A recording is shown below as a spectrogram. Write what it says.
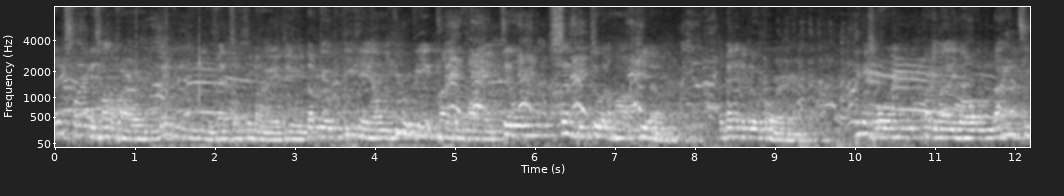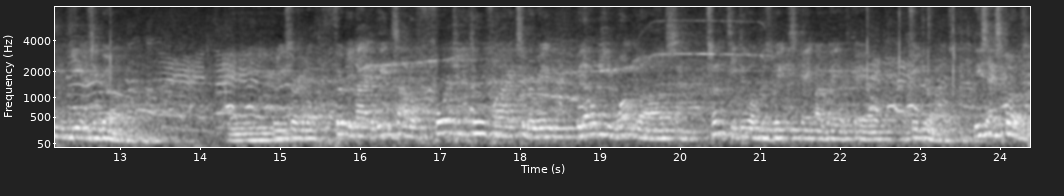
The next fight is one of our main events of tonight, the WPKL European title fight till 72 and a half kilo. The man in the blue corner. He was born Paramaribo 19 years ago. He brings a record of 39 wins out of 42 fights in the ring with only one loss and 22 of his wins came by way of KO and two draws. He's explosive.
